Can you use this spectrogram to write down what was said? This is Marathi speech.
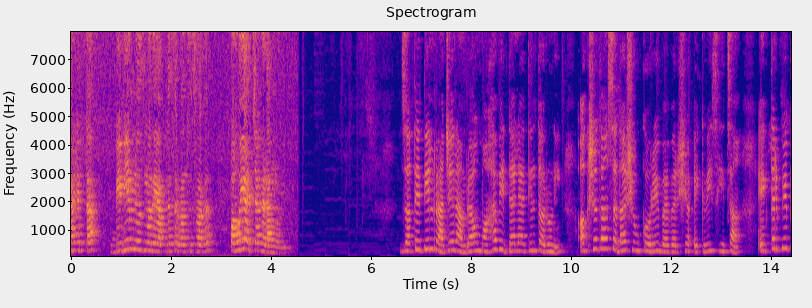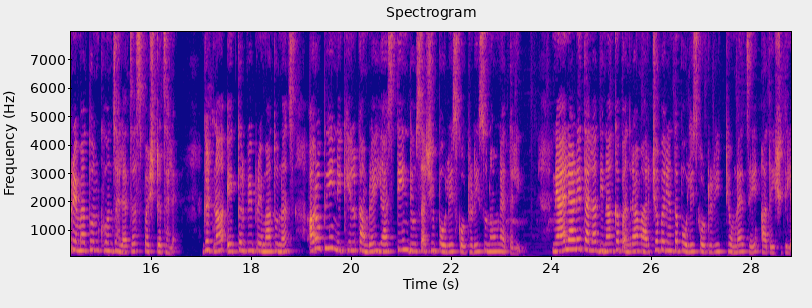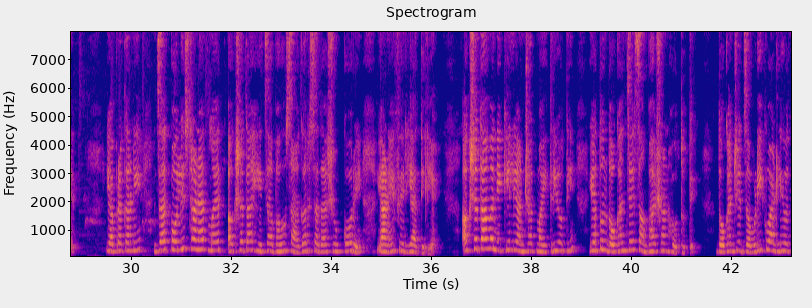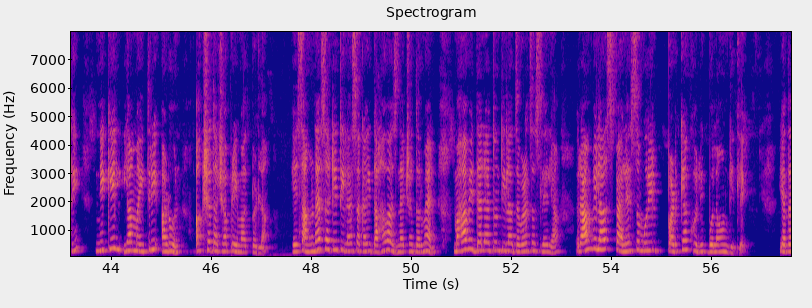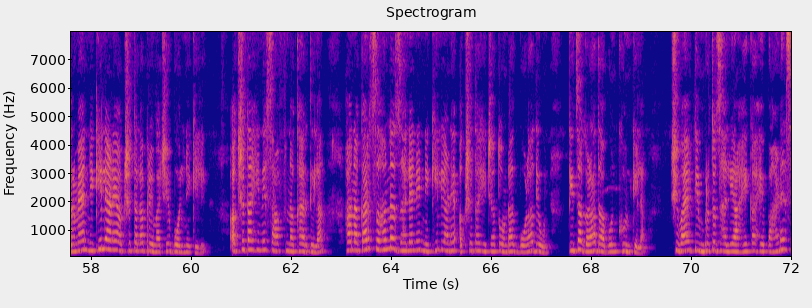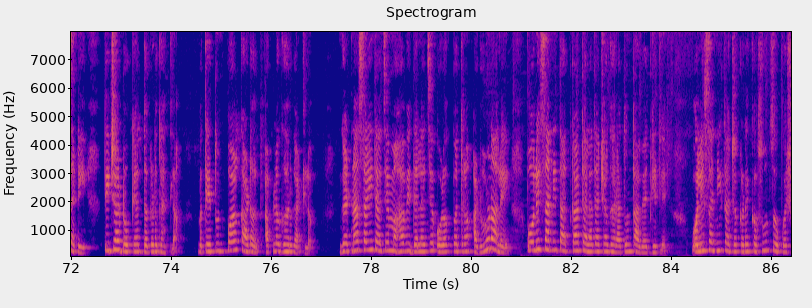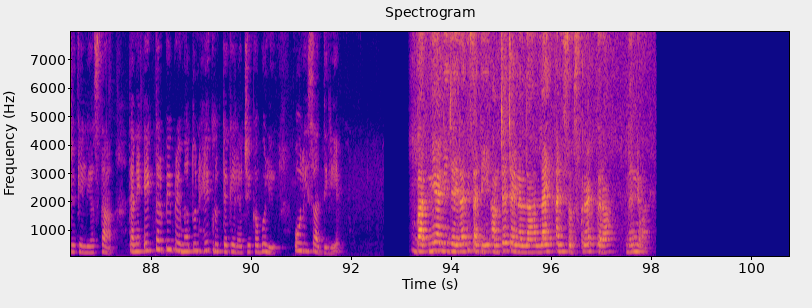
बीबीएम न्यूजमध्ये आपल्या सर्वांचं स्वागत. पाहूया आजच्या घडामोडी. जतेतील राजे रामराव महाविद्यालयातील तरुणी अक्षता सदाशिव कोरे वयवर्ष एकवीस हिचा एकतर्फी प्रेमातून खून झाल्याचं स्पष्ट झालंय. घटना एकतर्फी प्रेमातूनच आरोपी निखिल कांबळे यास तीन दिवसाची पोलीस कोठडी सुनावण्यात आली. न्यायालयाने त्याला दिनांक पंधरा मार्चपर्यंत पोलीस कोठडीत ठेवण्याचे आदेश दिलेत. या प्रकरणी जत पोलीस ठाण्यात मयत अक्षता हिचा भाऊ सागर सदाशिव कोरे याने फिर्याद दिली आहे. अक्षता व निखिल यांच्यात मैत्री होती. यातून दोघांचे संभाषण होत होते. दोघांची जवळीक वाढली होती. निखिल या मैत्री आडून अक्षताच्या प्रेमात पडला. हे सांगण्यासाठी तिला सकाळी दहा वाजण्याच्या दरम्यान महाविद्यालयातून तिला जवळच असलेल्या रामविलास पॅलेस समोरील पडक्या खोलीत बोलावून घेतले. या दरम्यान निखिल याने अक्षताला प्रेमाची बोलणी केली. अक्षता हिने साफ नकार दिला. हा नकार सहन न झाल्याने निखिल याने अक्षता हिच्या तोंडात बोळा देऊन तिचा गळा दाबून खून केला. शिवाय ती मृत झाली आहे का हे पाहण्यासाठी तिच्या डोक्यात दगड घातला व तेथून पळ काढत आपलं घर गाठलं. घटनास्थळी त्याचे महाविद्यालयाचे ओळखपत्र आढळून आले. पोलिसांनी तात्काळ त्याला त्याच्या घरातून ताब्यात घेतले. पोलिसांनी त्याच्याकडे कसून चौकशी केली असता त्याने एकतर्फी प्रेमातून हे कृत्य केल्याची कबुली पोलिसात दिली आहे. बातमी आणि जाहिरातीसाठी आमच्या चॅनलला लाईक आणि सबस्क्राईब करा. धन्यवाद.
